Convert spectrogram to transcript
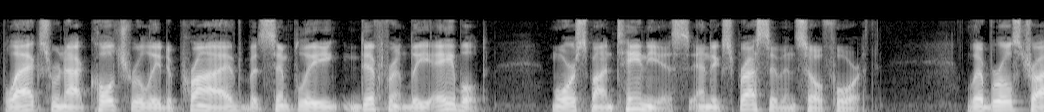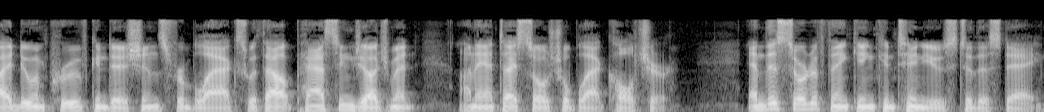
Blacks were not culturally deprived, but simply differently abled, more spontaneous and expressive, and so forth. Liberals tried to improve conditions for blacks without passing judgment on antisocial black culture. And this sort of thinking continues to this day.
